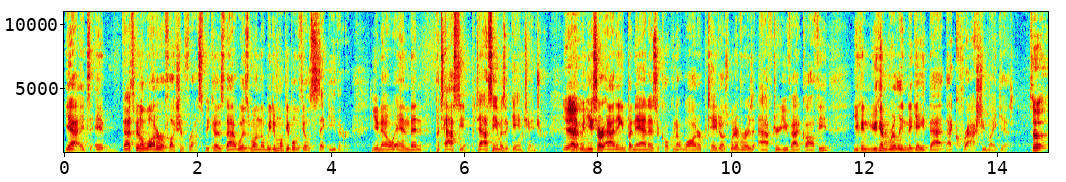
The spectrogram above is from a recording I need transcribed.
yeah it's it that's been a lot of reflection for us because that was one that we didn't want people to feel sick either you know? And then potassium. Potassium is a game changer. Yeah. like when you start adding bananas or coconut water potatoes whatever is after you've had coffee you can you can really negate that that crash you might get. So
